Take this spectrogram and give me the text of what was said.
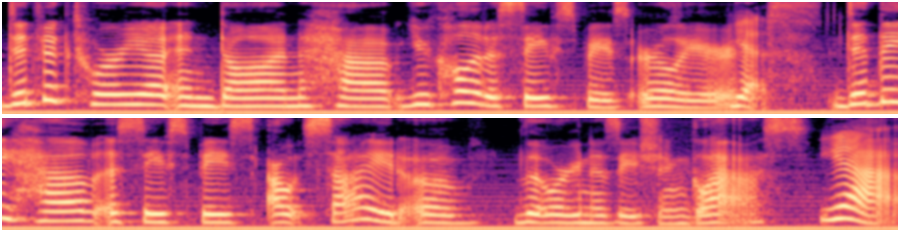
did Victoria and Dawn have you call it a safe space earlier? yes. Did they have a safe space outside of the organization Glass? Yeah.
